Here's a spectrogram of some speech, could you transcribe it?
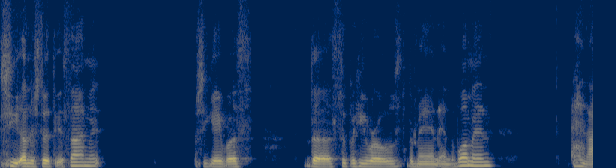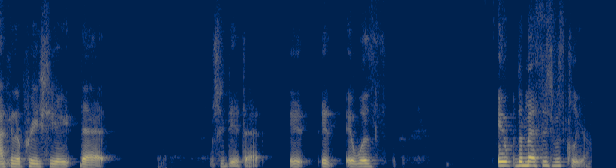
She understood the assignment. She gave us the superheroes, the man and the woman. And I can appreciate that she did that. It it it was it the message was clear.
